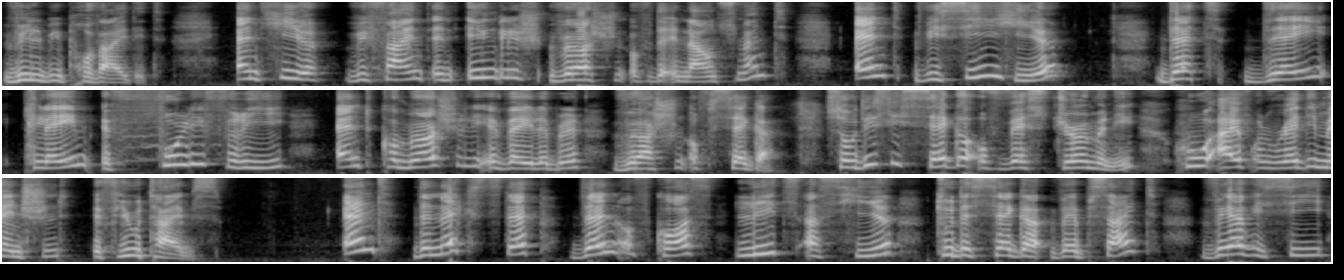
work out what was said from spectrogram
will be provided. And here we find an English version of the announcement and we see here that they claim a fully free and commercially available version of SEGGER. So this is SEGGER of West Germany, who I've already mentioned a few times. And the next step then of course leads us here to the SEGGER website where we see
